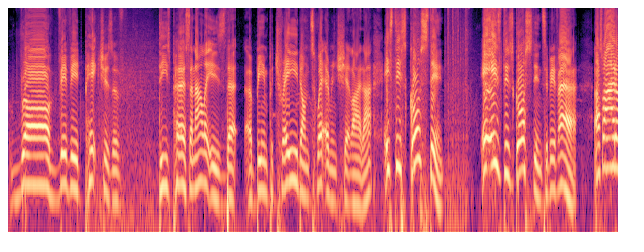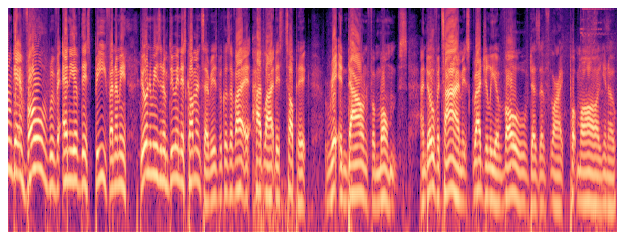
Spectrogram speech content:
raw, vivid pictures of these personalities that are being portrayed on Twitter and shit like that, it's disgusting. It is disgusting, to be fair. That's why I don't get involved with any of this beef. And I mean, the only reason I'm doing this commentary is because I've had like this topic written down for months, and over time it's gradually evolved as I've like put more, you know,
